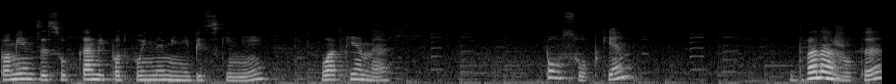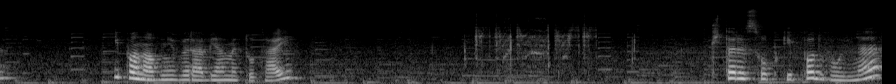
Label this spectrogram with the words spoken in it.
pomiędzy słupkami podwójnymi niebieskimi, łapiemy półsłupkiem, dwa narzuty i ponownie wyrabiamy tutaj cztery słupki podwójne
